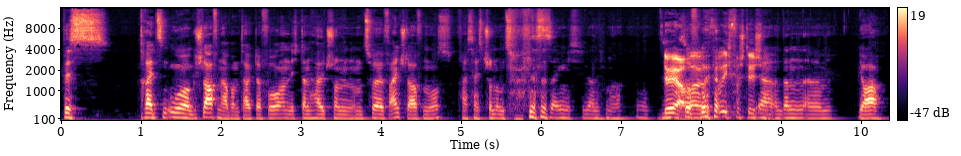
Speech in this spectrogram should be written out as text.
bis 13 Uhr geschlafen habe am Tag davor und ich dann halt schon um 12 einschlafen muss. Was heißt schon um 12? Das ist eigentlich gar nicht mal. Ja, ja, So aber früh. ich verstehe schon. Ja, und dann, ähm, ja,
